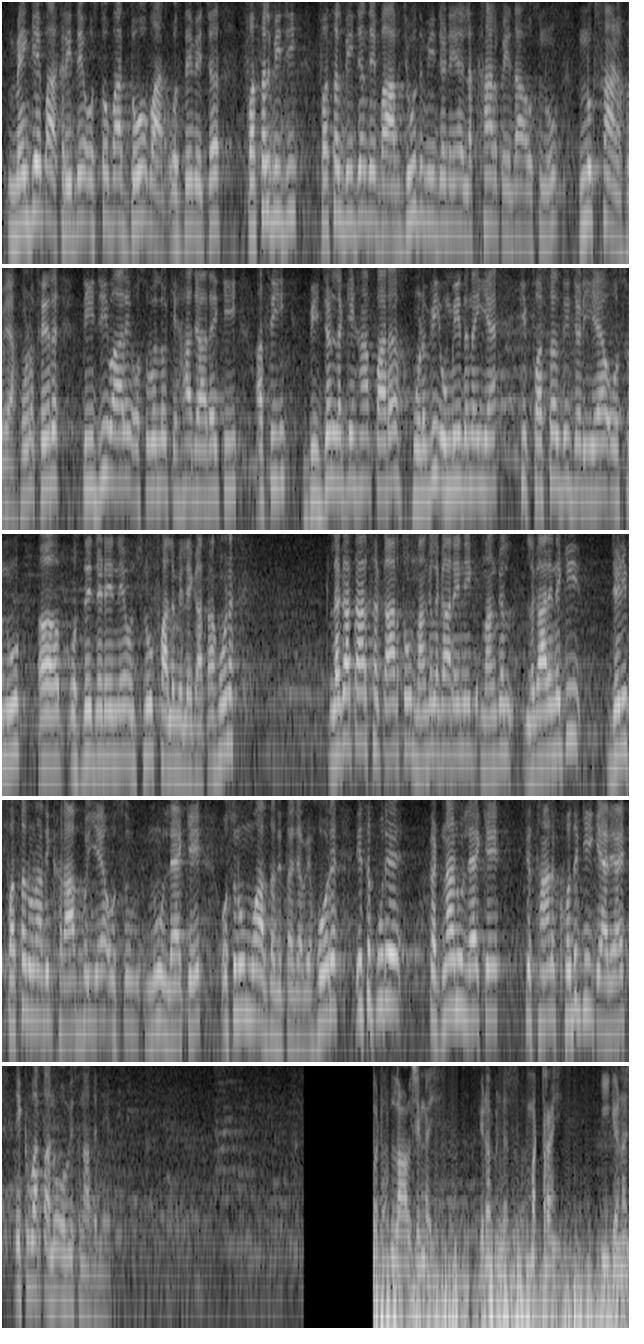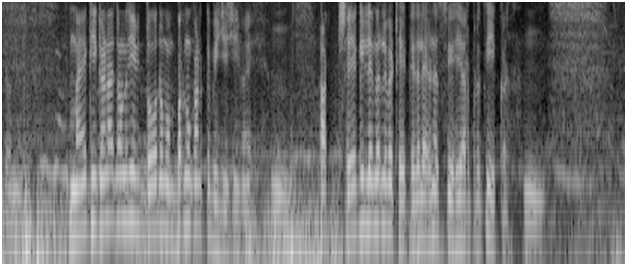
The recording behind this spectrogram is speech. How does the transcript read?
ਮਹਿੰਗੇ ਭਾਅ ਖਰੀਦੇ, ਉਸ ਤੋਂ ਬਾਅਦ ਦੋ ਵਾਰ ਉਸ ਦੇ ਵਿੱਚ ਫਸਲ ਬੀਜੀ। ਫਸਲ ਬੀਜਣ ਦੇ ਬਾਵਜੂਦ ਵੀ ਜਿਹੜੇ ਲੱਖਾਂ ਰੁਪਏ ਦਾ ਉਸ ਨੂੰ ਨੁਕਸਾਨ ਹੋਇਆ। ਹੁਣ ਫਿਰ ਤੀਜੀ ਵਾਰ ਉਸ ਵੱਲੋਂ ਕਿਹਾ ਜਾ ਰਿਹਾ ਕਿ ਅਸੀਂ ਬੀਜਣ ਲੱਗੇ ਹਾਂ, ਪਰ ਹੁਣ ਵੀ ਉਮੀਦ ਨਹੀਂ ਹੈ ਕਿ ਫਸਲ ਦੀ ਜਿਹੜੀ ਹੈ ਉਸ ਨੂੰ ਉਸ ਦੇ ਜਿਹੜੇ ਨੇ ਉਸ ਨੂੰ ਫਲ ਮਿਲੇਗਾ। ਤਾਂ ਹੁਣ ਲਗਾਤਾਰ ਸਰਕਾਰ ਤੋਂ ਮੰਗ ਲਗਾ ਰਹੇ ਨੇ, ਮੰਗ ਲਗਾ ਰਹੇ ਨੇ ਕਿ ਜਿਹੜੀ ਫਸਲ ਉਹਨਾਂ ਦੀ ਖਰਾਬ ਹੋਈ ਹੈ ਉਸ ਨੂੰ ਲੈ ਕੇ ਉਸ ਨੂੰ ਮੁਆਵਜ਼ਾ ਦਿੱਤਾ ਜਾਵੇ। ਹੋਰ ਇਸ ਪੂਰੇ ਘਟਨਾ ਨੂੰ ਲੈ ਕੇ ਕਿਸਾਨ ਖੁਦ ਕੀ ਕਹਿ ਰਿਹਾ ਹੈ ਇੱਕ ਵਾਰ ਤੁਹਾਨੂੰ ਉਹ ਵੀ ਸੁਣਾ ਦਿੰਦੇ ਹਾਂ। ਲਾਲ ਸਿੰਘ ਆ ਜੀ। ਕਿਹੜਾ ਪਿੰਡ ਹੈ ਮਟਰਾਂ ਜੀ। ਕੀ ਕਹਿਣਾ ਚਾਹੁੰਦੇ ਹੋ? ਮੈਂ ਕੀ ਕਹਿਣਾ ਚਾਹੁੰਦਾ ਜੀ 2 ਨਵੰਬਰ ਨੂੰ ਕਣਕ ਬੀਜੀ ਸੀ ਮੈਂ। ਹੂੰ। 8 6 ਕਿੱਲੇ ਮੇਰੇ ਲਈ ਠੇਕੇ ਤੇ ਲਏ ਹੋਏ ਨੇ 80000 ਪ੍ਰਤੀ ਏਕੜ। ਹੂੰ।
